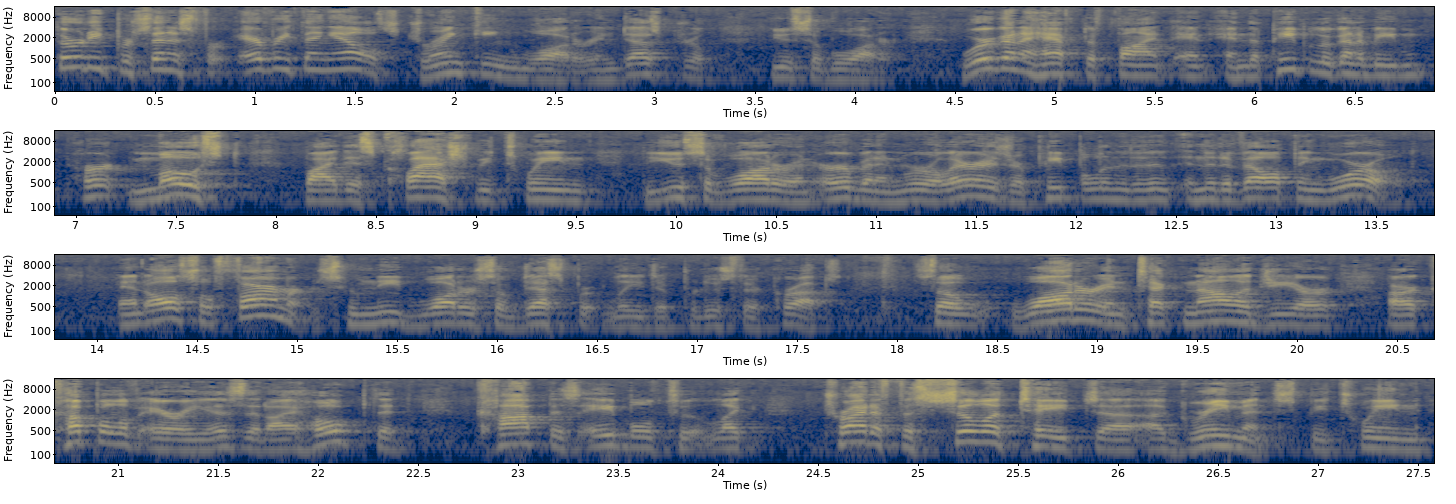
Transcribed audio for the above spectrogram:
30% is for everything else drinking water, industrial use of water. We're going to have to find, and, and the people are going to be hurt most by this clash between the use of water in urban and rural areas are people in the, in the developing world. And also farmers who need water so desperately to produce their crops. So, water and technology are, are a couple of areas that I hope that COP is able to, like, try to facilitate uh, agreements between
